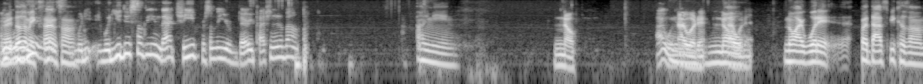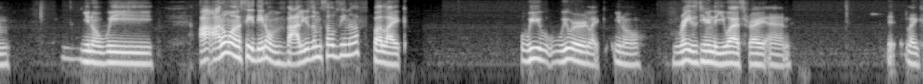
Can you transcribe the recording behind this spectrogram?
I Right, it doesn't you- make sense, huh? Would you would you do something that cheap for something you're very passionate about? I mean, No, I wouldn't. I wouldn't. No, I wouldn't. No, I wouldn't. But that's because um, you know, we I, I don't want to say they don't value themselves enough, but like we we were like, you know, raised here in the US, right? And it, like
